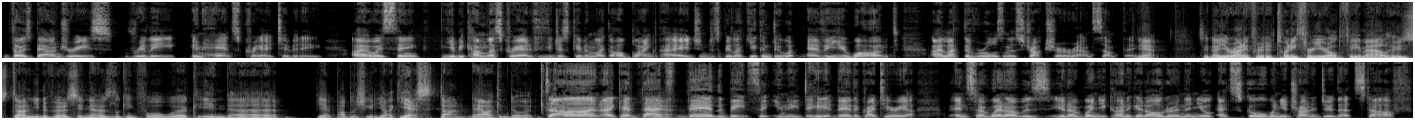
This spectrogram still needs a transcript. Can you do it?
those boundaries really enhance creativity. I always think you become less creative if you're just given like a whole blank page and just be like, you can do whatever you want. I like the rules and the structure around something. Yeah. So now you're writing for a 23 year old female who's done university and now is looking for work in uh, yeah, publishing, and you're like, yes, done. Now I can do it. Done. Okay, that's yeah. they're the beats that you need to hit. They're the criteria. And so when I was, you know, when you kind of get older and then you're at school when you're trying to do that stuff,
